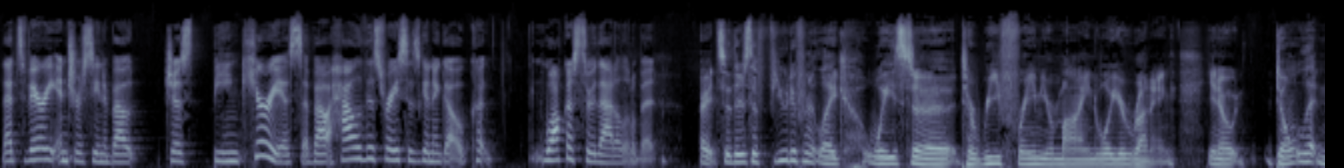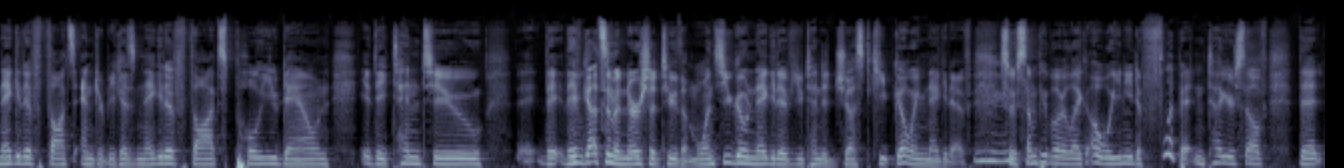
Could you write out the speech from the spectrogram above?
That's very interesting about just being curious about how this race is going to go. C- Walk us through that a little bit. All right, so there's a few different like ways to to reframe your mind while you're running. You know, don't let negative thoughts enter because negative thoughts pull you down. They tend to they they've got some inertia to them. Once you go negative, you tend to just keep going negative. Mm-hmm. So some people are like, "Oh, well you need to flip it and tell yourself that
